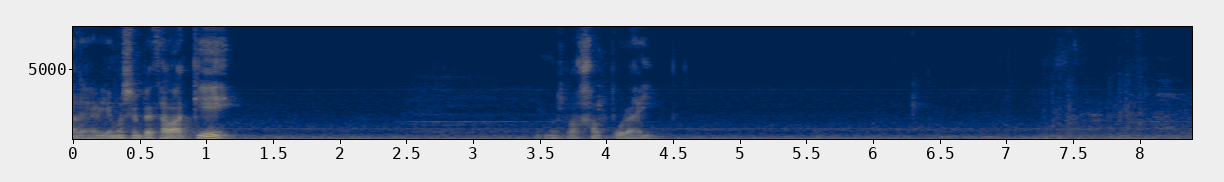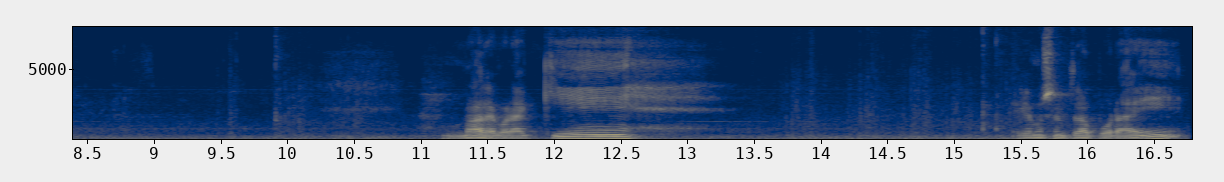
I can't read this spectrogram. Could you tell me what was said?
Vale, habíamos empezado aquí. Hemos bajado por ahí. Vale, por aquí Habíamos entrado por ahí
